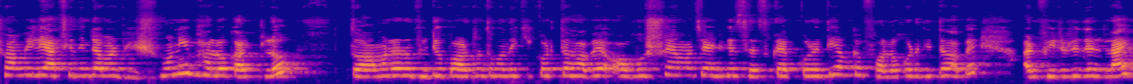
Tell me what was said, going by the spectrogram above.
সব মিলিয়ে আজকের দিনটা আমার ভীষণই ভালো কাটলো। তো আমার আরও ভিডিও পাওয়ার জন্য তোমাদের কী করতে হবে, অবশ্যই আমার চ্যানেলকে সাবস্ক্রাইব করে দিয়ে আমাকে ফলো করে দিতে হবে। আর ভিডিওটিতে লাইক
